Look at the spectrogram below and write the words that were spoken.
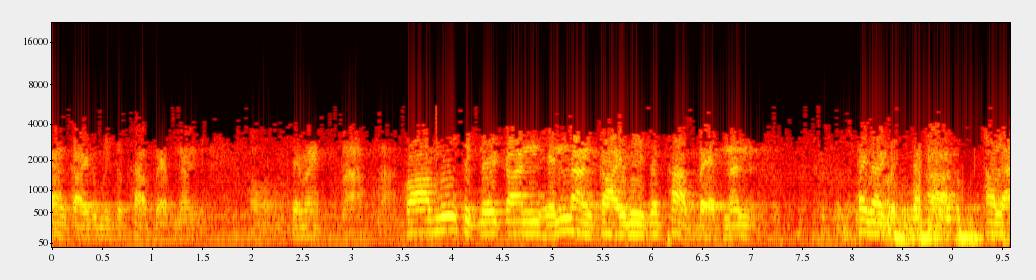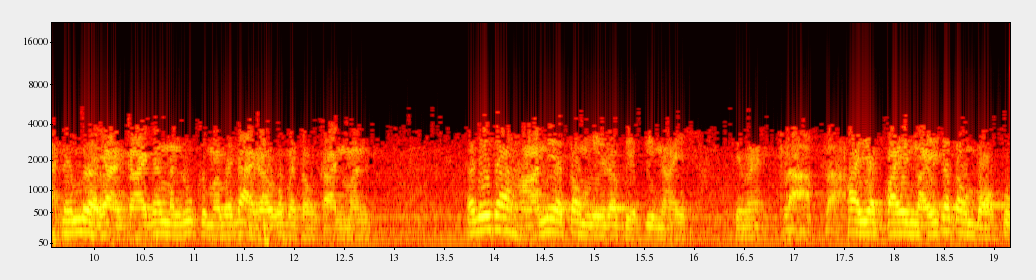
ร่างกายก็มีสภาพแบบนั้น ใช่ไหมปราบปราบความรู้สึกในการเห็นร่างกายมีสภาพแบบนั้นถ้าใครก็ว่าเอาละในเมื่อร่างกายนั้นมันลุกขึ้นมาไม่ได้เราก็ไม่ต้องการมันตอนนี้ทหารเนี่ยต้องมีระเบียบวินัยใช่ไหมปราบปราบถ้าจะไปไหนก็ต้องบอกผู้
